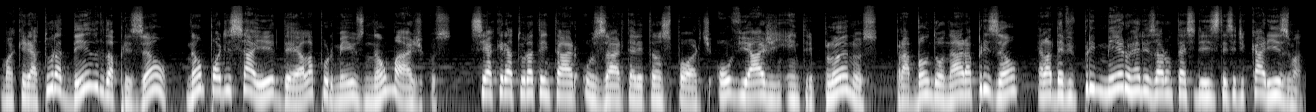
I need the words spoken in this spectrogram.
Uma criatura dentro da prisão não pode sair dela por meios não mágicos. Se a criatura tentar usar teletransporte ou viagem entre planos para abandonar a prisão, ela deve primeiro realizar um teste de resistência de carisma.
